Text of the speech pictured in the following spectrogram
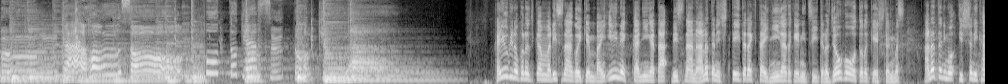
文化放送火曜日のこの時間はリスナーご意見番いいねっか新潟。リスナーのあなたに知っていただきたい新潟県についての情報をお届けしております。あなたにも一緒に考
